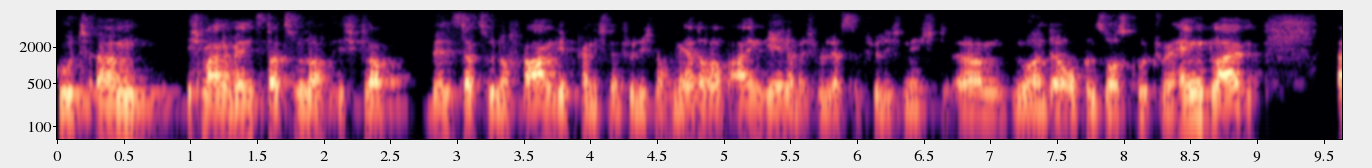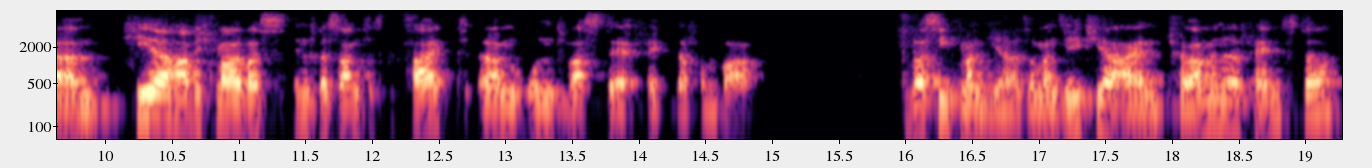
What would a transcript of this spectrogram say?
Gut, ähm, ich meine, wenn es dazu noch, ich glaube, wenn es dazu noch Fragen gibt, kann ich natürlich noch mehr darauf eingehen, aber ich will jetzt natürlich nicht ähm, nur an der Open Source Kultur hängen bleiben. Ähm, hier habe ich mal was Interessantes gezeigt ähm, und was der Effekt davon war. Was sieht man hier? Also man sieht hier ein Terminal-Fenster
